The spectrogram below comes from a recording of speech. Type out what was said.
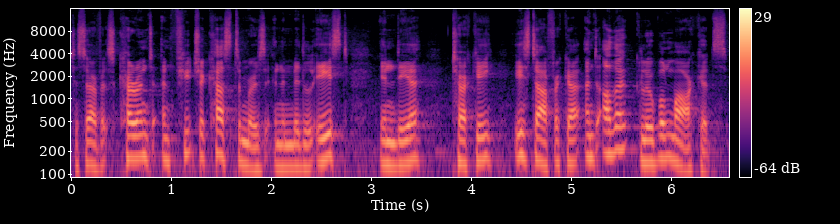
to serve its current and future customers in the Middle East, India, Turkey, East Africa and other global markets.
